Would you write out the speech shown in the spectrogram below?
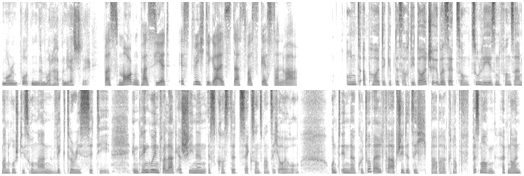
more important than what happened yesterday. Was morgen passiert, ist wichtiger als das, was gestern war. Und ab heute gibt es auch die deutsche Übersetzung zu lesen von Salman Rushdies Roman Victory City. Im Penguin Verlag erschienen, es kostet 26 Euro. Und in der Kulturwelt verabschiedet sich Barbara Knopf. Bis morgen, halb neun.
